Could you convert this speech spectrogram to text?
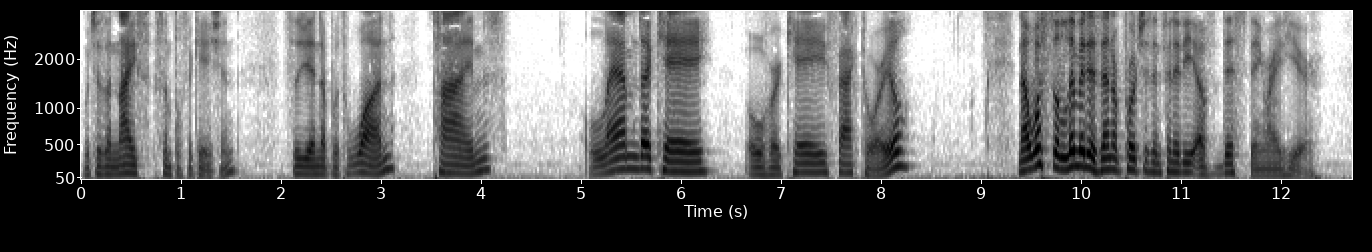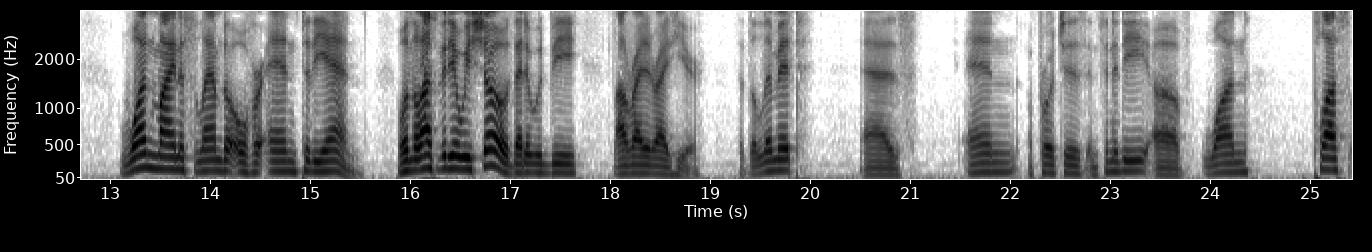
which is a nice simplification. So you end up with 1 times lambda k over k factorial now, what's the limit as n approaches infinity of this thing right here? 1 minus lambda over n to the n. Well, in the last video we showed that it would be, I'll write it right here, that the limit as n approaches infinity of 1 plus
